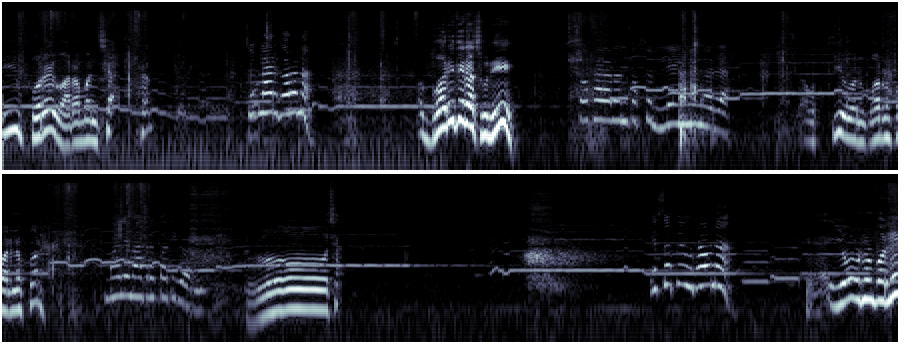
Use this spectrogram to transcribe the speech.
ती फोरै घर मान्छे। चुप्लाएर गर न। गरिदिएर छु नि। सफा गर्दा नि कस्तो ल्याङ गरेर। अब के गर्नु गर्नु परेन फोहोर मैले मात्र कति गर्नु? धुलो छ। यो सबै उठाउ न। यो उठाउनु पर्ने?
